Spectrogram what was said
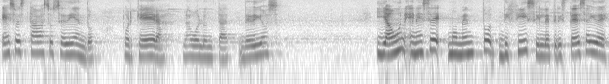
eso estaba sucediendo porque era la voluntad de Dios. Y aún en ese momento difícil de tristeza y de,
